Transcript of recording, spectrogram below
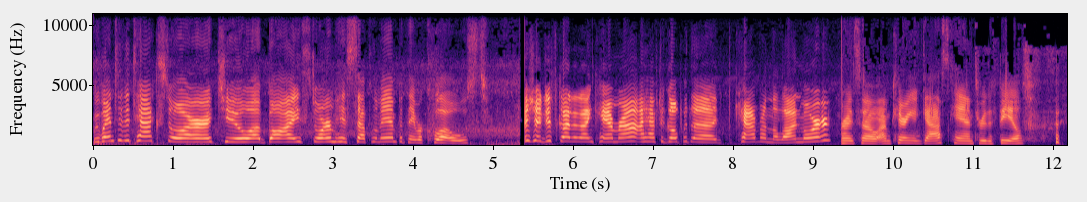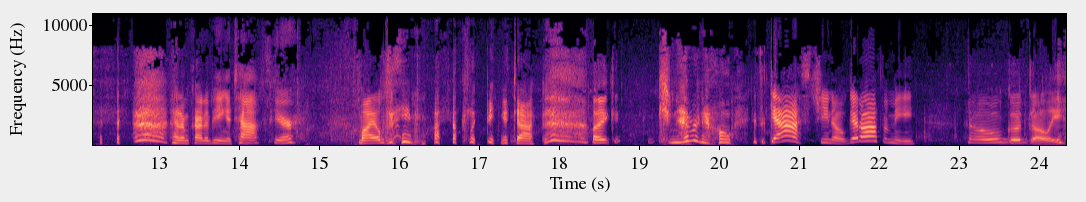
We went to the tack store to uh, buy Storm his supplement, but they were closed. Wish I just got it on camera. I have to go put the cap on the lawnmower. All right, so I'm carrying a gas can through the field. and I'm kind of being attacked here mildly, mildly being attacked. Like, you never know. It's gas, Chino. Get off of me. Oh, good golly.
